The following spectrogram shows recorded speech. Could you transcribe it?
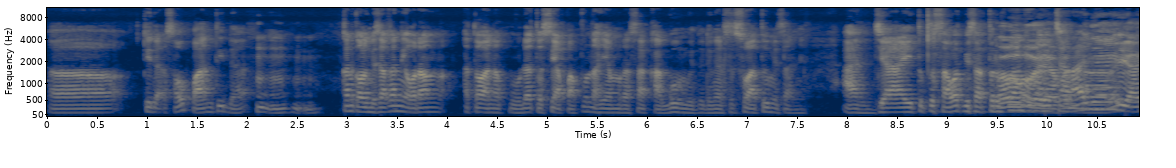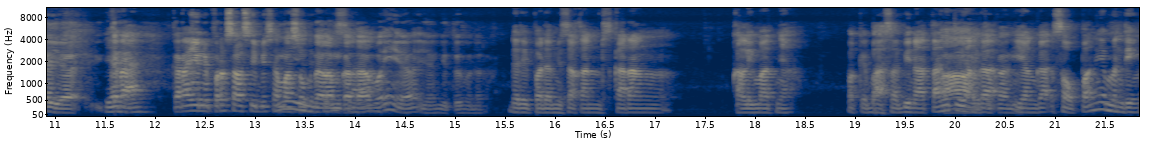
eh, tidak sopan tidak Hmm, hmm, hmm. kan kalau misalkan nih orang atau anak muda atau siapa pun lah yang merasa kagum gitu dengan sesuatu misalnya anjay itu pesawat bisa terbang Oh, gimana iya, caranya benar. iya iya ya karena kan karena universal sih bisa Iya, masuk dalam universal. kata apa iya iya gitu benar daripada misalkan sekarang kalimatnya pakai bahasa binatang itu Ah, yang itu enggak kan. yang enggak sopan ya mending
